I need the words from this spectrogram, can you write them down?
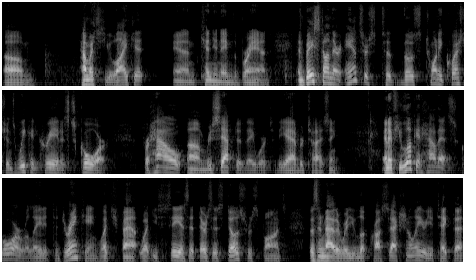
um, how much do you like it? And can you name the brand? And based on their answers to those 20 questions, we could create a score for how um, receptive they were to the advertising. And if you look at how that score related to drinking, what you, found, what you see is that there's this dose response. Doesn't matter whether you look cross sectionally or you take the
